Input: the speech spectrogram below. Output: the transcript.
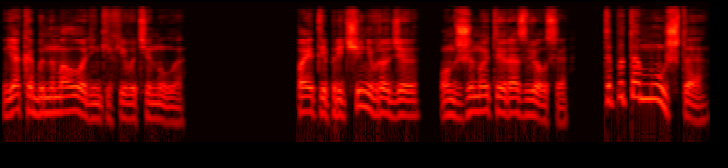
якобы на молоденьких его тянуло. По этой причине вроде он с женой-то и развелся. «Да потому что!»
